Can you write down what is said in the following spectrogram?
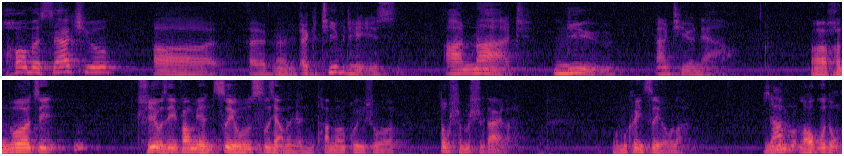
homosexual uh, uh, Right. activities are not new until now. 啊、很多这持有这一方面自由思想的人，他们会说，都什么时代了，我们可以自由了。你们 Some- 老古董，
